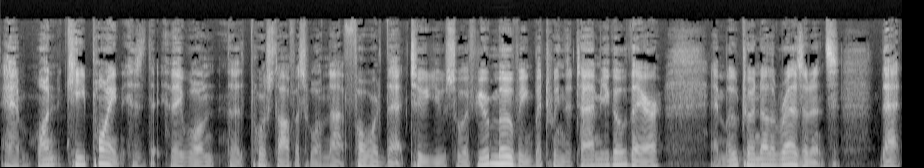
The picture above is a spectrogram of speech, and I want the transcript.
And one key point is that they will the post office will not forward that to you. So if you're moving between the time you go there and move to another residence, that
